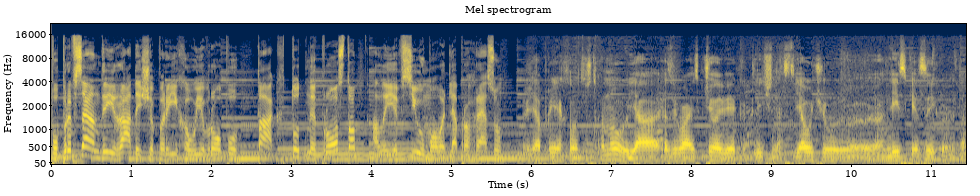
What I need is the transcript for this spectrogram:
Попри все, Андрій радий, що переїхав у Європу. Так, тут не просто, але є всі умови для прогресу. Я приехал в эту страну, я развиваюсь как человек, как личность. Я учу э, английский язык, э, там,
